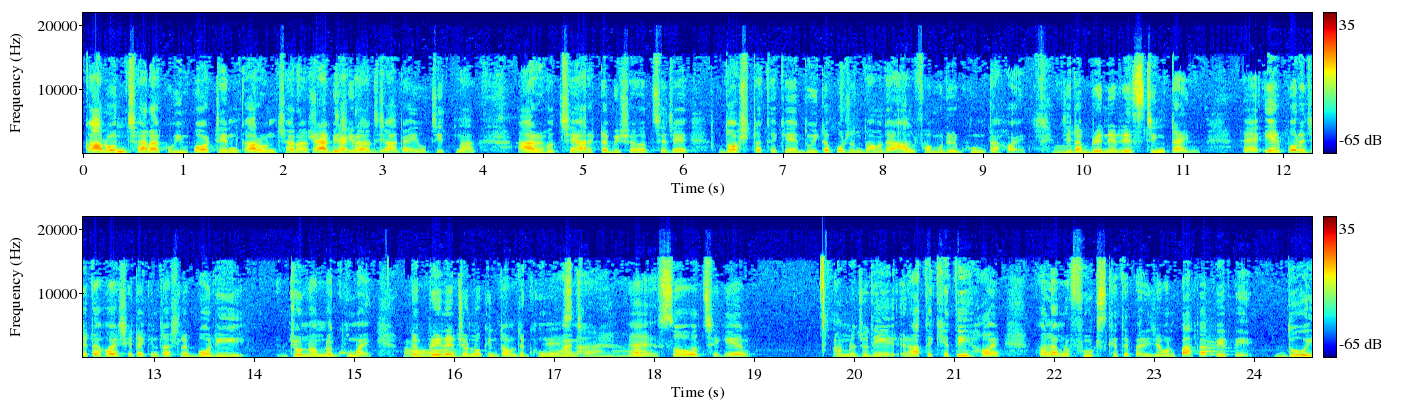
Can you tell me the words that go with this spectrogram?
কারণ ছাড়া খুব ইম্পর্টেন্ট কারণ ছাড়া আসলে বেশি রাত জাগাই উচিত না। আর হচ্ছে আরেকটা বিষয় হচ্ছে যে দশটা থেকে দুইটা পর্যন্ত আমাদের আলফা মোডের ঘুমটা হয় যেটা ব্রেনের রেস্টিং টাইম হ্যাঁ এরপরে যেটা হয় সেটা কিন্তু আসলে বডি জন্য আমরা ঘুমাই। ও। ব্রেনের জন্য কিন্তু আমাদের ঘুম হয় না। হয় না। হ্যাঁ সো হচ্ছে গিয়ে আমরা যদি রাতে খেতেই হয় তাহলে আমরা ফ্রুটস খেতে পারি। যেমন পাকা পেঁপে দই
